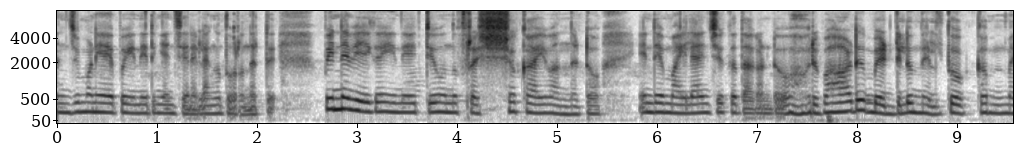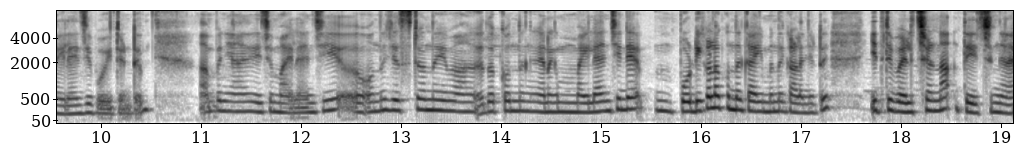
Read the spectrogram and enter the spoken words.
അഞ്ച് മണിയായപ്പോൾ എഴുന്നേറ്റ് ഞാൻ ചാനൽ അങ്ങ് തുറന്നിട്ട്. പിന്നെ വേഗം എഴുന്നേറ്റ് ഒന്ന് ഫ്രഷൊക്കെ ആയി വന്നിട്ടോ. എന്റെ മൈലാഞ്ചിയൊക്കെ ഇതാ കണ്ടോ ഒരുപാട് ബെഡിലും നിലത്തും ഒക്കെ മൈലാഞ്ചി പോയിട്ടുണ്ട്. അപ്പോൾ ഞാൻ ചോദിച്ചു മൈലാഞ്ചി ഒന്ന് ജസ്റ്റ് ഒന്ന് ഇതൊക്കെ ഒന്ന് ഇങ്ങനെ മൈലാഞ്ചിന്റെ പൊടികളൊക്കെ ഒന്ന് കൈമെന്ന് കളഞ്ഞിട്ട് ഇത്തിരി വെളിച്ചെണ്ണ തേച്ച് ഇങ്ങനെ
